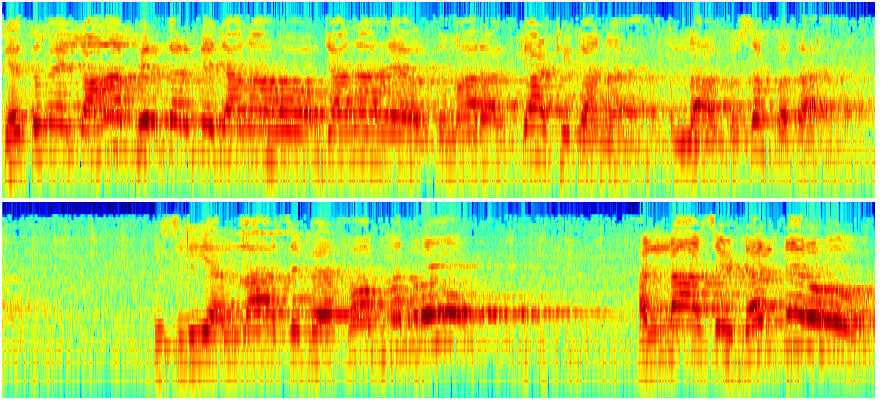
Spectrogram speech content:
کہ تمہیں کہاں پھر کر کے جانا ہو جانا ہے اور تمہارا کیا ٹھکانا ہے؟ اللہ کو سب پتا ہے۔ اس لیے اللہ سے بے خوف مت رہو۔ اللہ سے ڈرتے رہو۔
